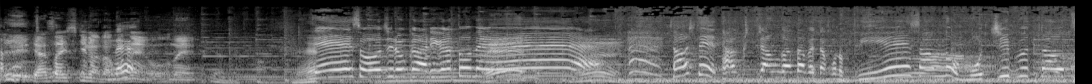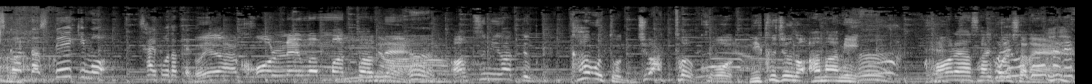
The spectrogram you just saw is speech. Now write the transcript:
い。野菜好きなんだもんね。ね。ね。え宗次郎くんありがとうね、そしてたくちゃんが食べたこの美瑛産のもち豚を使ったステーキも最高だったよいやこれはまたね、厚みがあって噛むとじゅわっとこう肉汁の甘み、これは最高でしたね。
